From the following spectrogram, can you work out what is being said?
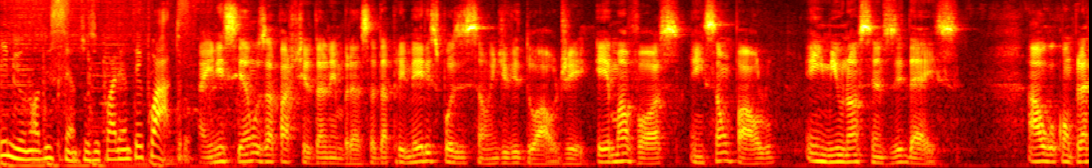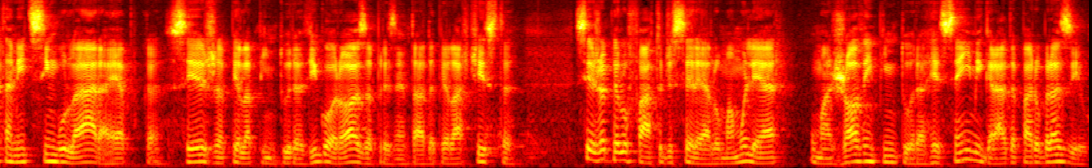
e 1944. A iniciamos a partir da lembrança da primeira exposição individual de Emma Voss em São Paulo em 1910. Algo completamente singular à época, seja pela pintura vigorosa apresentada pela artista, seja pelo fato de ser ela uma mulher, uma jovem pintora recém-imigrada para o Brasil.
